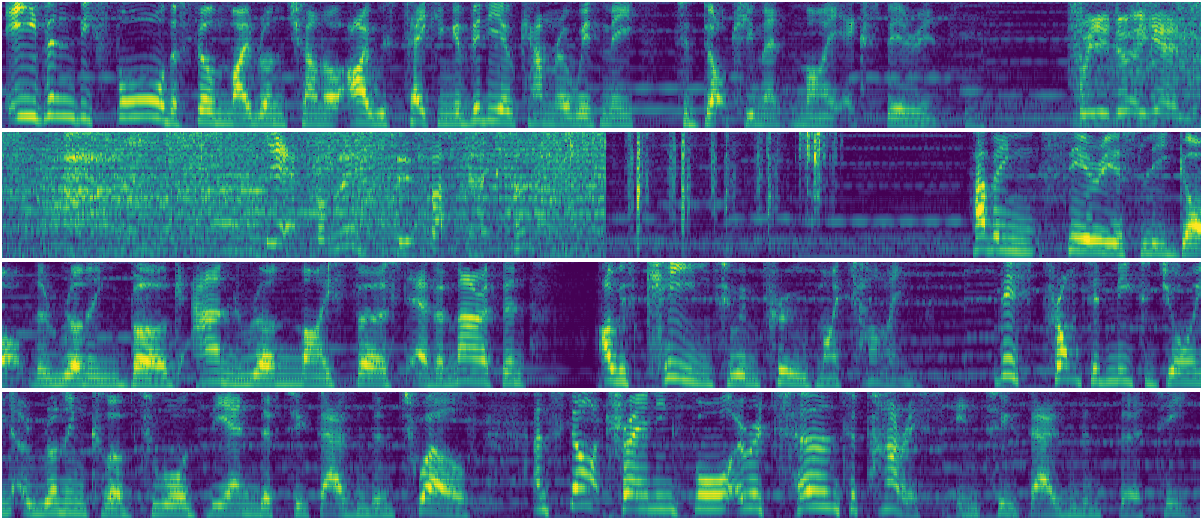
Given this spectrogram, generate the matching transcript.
Even before the Film My Run channel, I was taking a video camera with me to document my experiences. Will you do it again? Yeah, probably. Do it faster next time. Having seriously got the running bug and run my first ever marathon, I was keen to improve my time. This prompted me to join a running club towards the end of 2012 and start training for a return to Paris in 2013.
